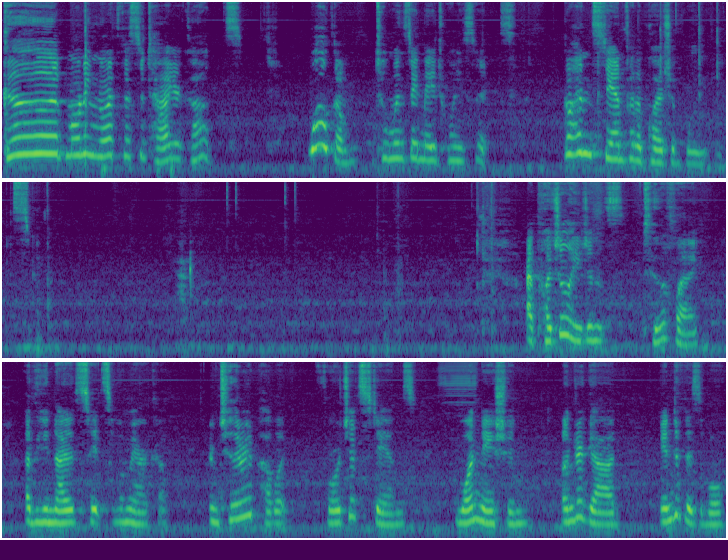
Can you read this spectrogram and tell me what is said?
Good morning, North Vista Tiger Cubs. Welcome to Wednesday, May 26th. Go ahead and stand for the Pledge of Allegiance. I pledge allegiance to the flag of the United States of America and to the republic for which it stands, one nation, under God, indivisible,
